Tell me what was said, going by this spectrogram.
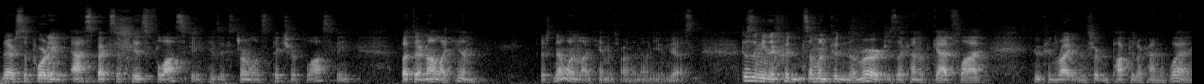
They're supporting aspects of his philosophy, his externalist picture philosophy, but they're not like him. There's no one like him as far as I know the U.S. Doesn't mean there couldn't someone couldn't emerge as a kind of gadfly who can write in a certain popular kind of way.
